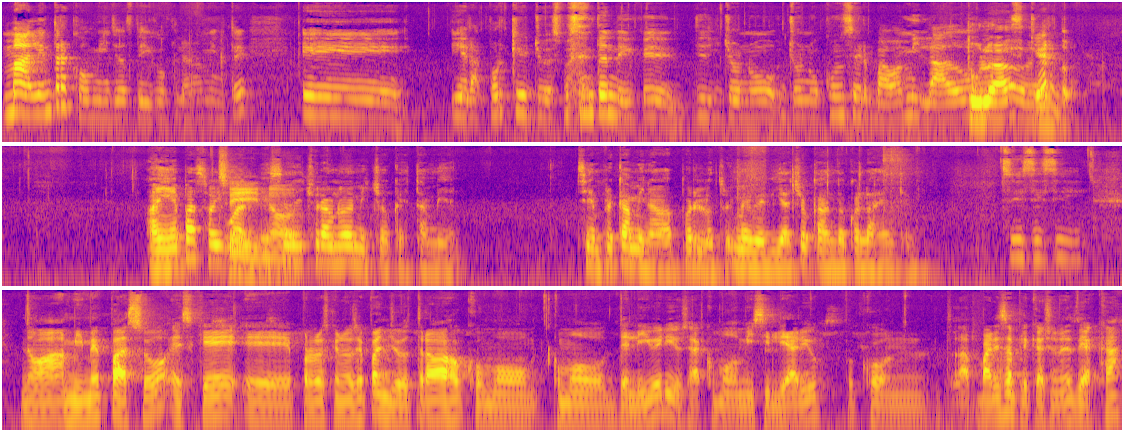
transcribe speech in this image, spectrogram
mal, entre comillas, digo claramente, eh, y era porque yo después entendí que yo no, yo no conservaba mi lado, izquierdo. A mí me pasó igual, ese de hecho era uno de mis choques también. Siempre caminaba por el otro y me veía chocando con la gente. Sí, sí, sí. No, a mí me pasó, es que, eh, para los que no sepan, yo trabajo como, como delivery, o sea, como domiciliario, con varias aplicaciones de acá,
